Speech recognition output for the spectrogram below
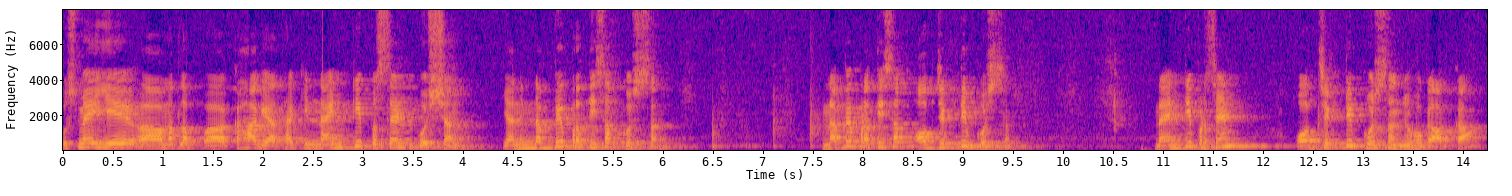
उसमें ये आ, मतलब आ, कहा गया था कि 90 परसेंट क्वेश्चन यानी 90 प्रतिशत क्वेश्चन 90 प्रतिशत objective question 90 percent objective question जो होगा आपका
